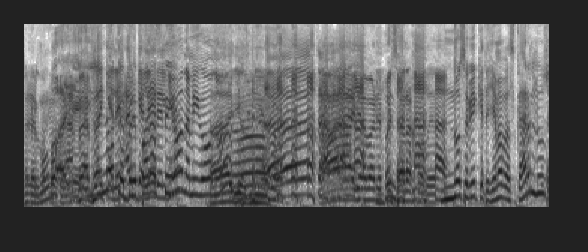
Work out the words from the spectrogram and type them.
Perdón. Ah, pues hay, ¿no que, te hay que leer el preparaste? guion, amigo. ¿no? Ay, Dios mío. Ah, ya van a empezar a joder. No sabía que te llamabas Carlos.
